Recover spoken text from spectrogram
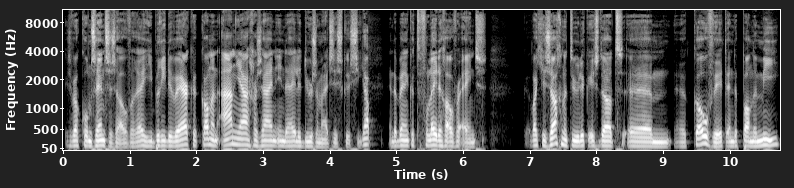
is wel consensus over. Hè. Hybride werken kan een aanjager zijn in de hele duurzaamheidsdiscussie. Ja. En daar ben ik het volledig over eens. Wat je zag natuurlijk is dat um, COVID en de pandemie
